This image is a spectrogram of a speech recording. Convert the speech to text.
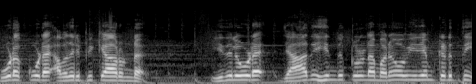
കൂടെ കൂടെ അവതരിപ്പിക്കാറുണ്ട്. ഇതിലൂടെ ജാതി ഹിന്ദുക്കളുടെ മനോവീര്യം കെടുത്തി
